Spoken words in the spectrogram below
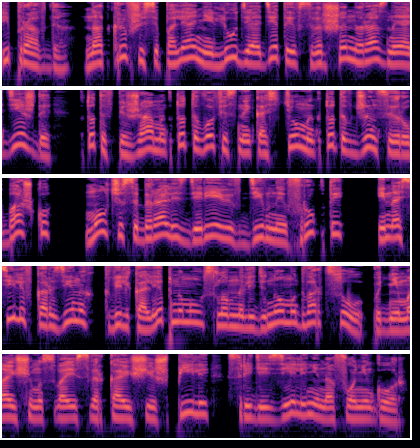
И правда, на открывшейся поляне люди, одетые в совершенно разные одежды, кто-то в пижамы, кто-то в офисные костюмы, кто-то в джинсы и рубашку, молча собирали с деревьев дивные фрукты и носили в корзинах к великолепному, словно ледяному дворцу, поднимающему свои сверкающие шпили среди зелени на фоне гор.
